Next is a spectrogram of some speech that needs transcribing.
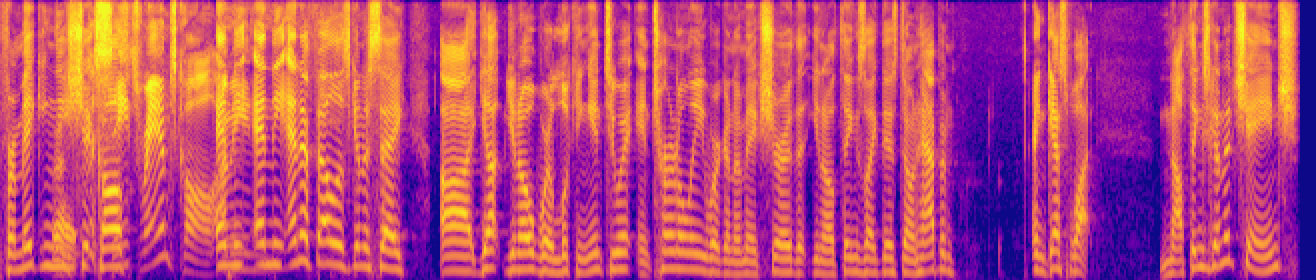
for making Right. these shit The calls? Saints Rams call. and I mean, the and the NFL is going to say, uh, "Yep, you know, we're looking into it internally. We're going to make sure that you know things like this don't happen." And guess what? Nothing's going to change.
